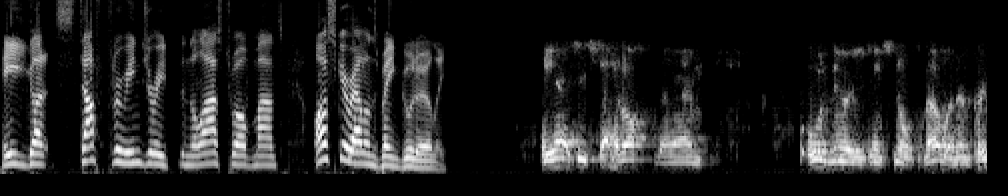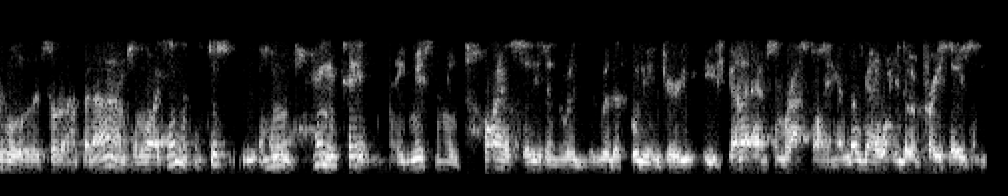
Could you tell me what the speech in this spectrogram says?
He got stuffed through injury in the last 12 months. Oscar Allen's been good early. He has. He started off um, ordinary against North Melbourne, and people were sort of up in arms. I'm like, hang, just hang, hang ten. He missed an entire season with with a foot injury. He's going to have some rust on him, and doesn't matter what you do in pre-season,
